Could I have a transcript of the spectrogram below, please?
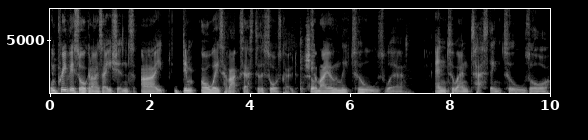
in previous organizations, I didn't always have access to the source code. Sure. So my only tools were end to end testing tools or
